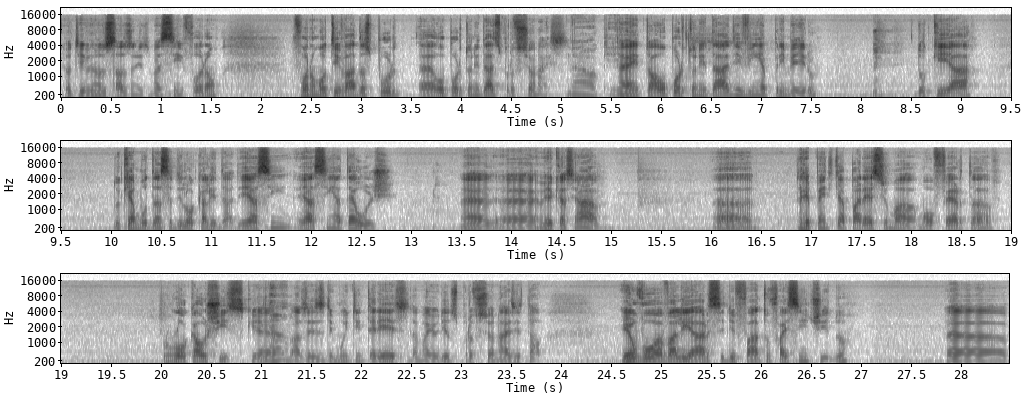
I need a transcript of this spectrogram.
que eu tive nos Estados Unidos. Mas sim, foram foram motivadas por uh, oportunidades profissionais. Ah, okay. né? Então a oportunidade vinha primeiro do que a do que a mudança de localidade. E é assim é assim até hoje. É, é meio que assim, ah, uh, de repente te aparece uma, uma oferta para um local X, que é Não. às vezes de muito interesse da maioria dos profissionais e tal. Eu vou avaliar se de fato faz sentido uh,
